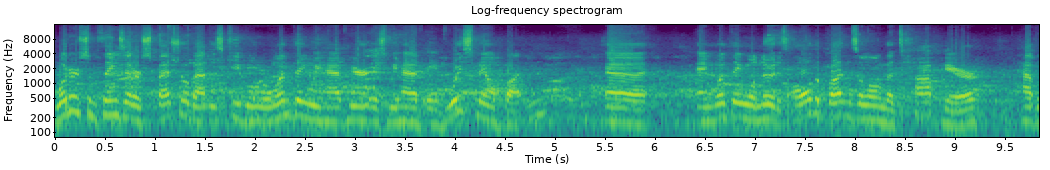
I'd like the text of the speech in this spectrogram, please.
What are some things that are special about this keyboard? Well, one thing we have here is we have a voicemail button, uh, and one thing we'll notice, all the buttons along the top here have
